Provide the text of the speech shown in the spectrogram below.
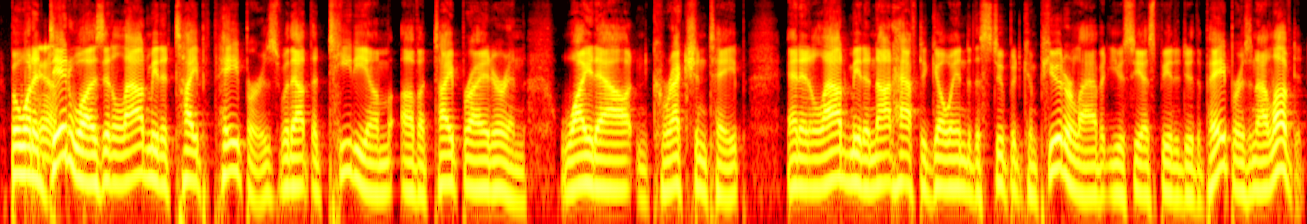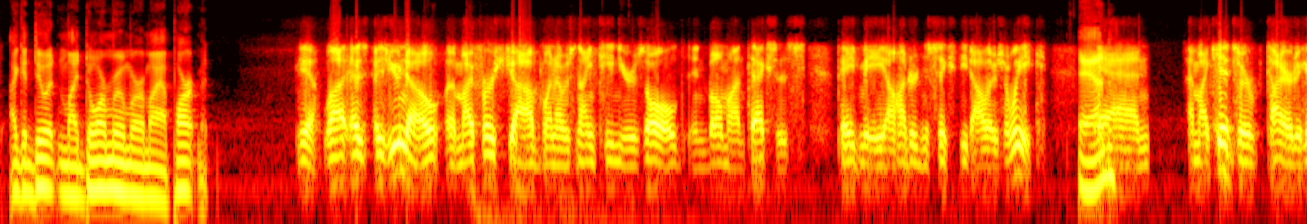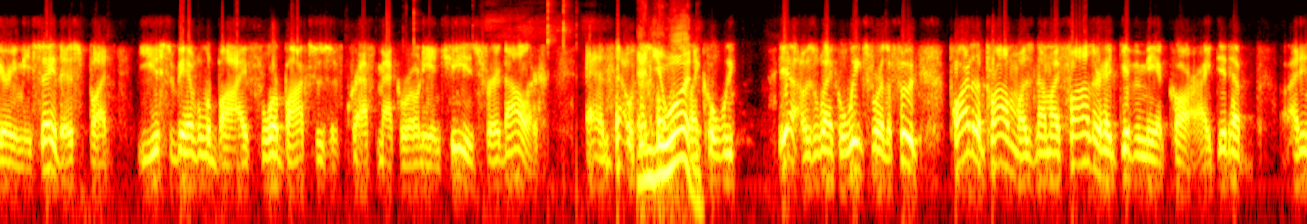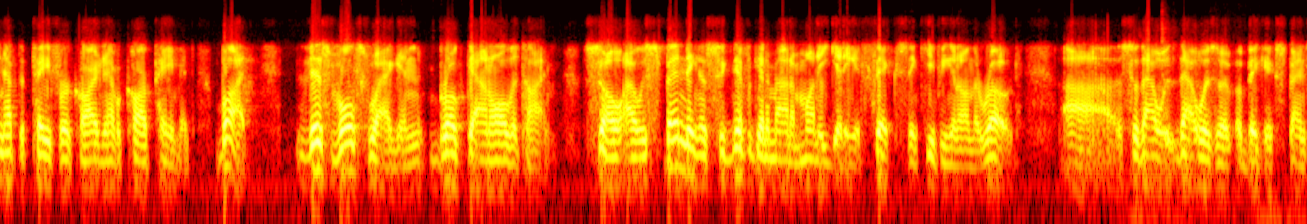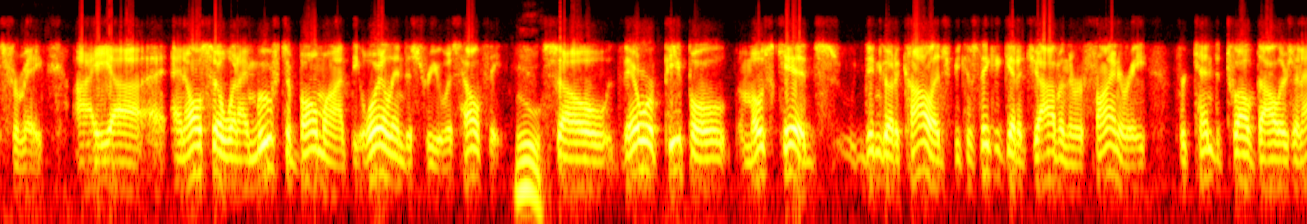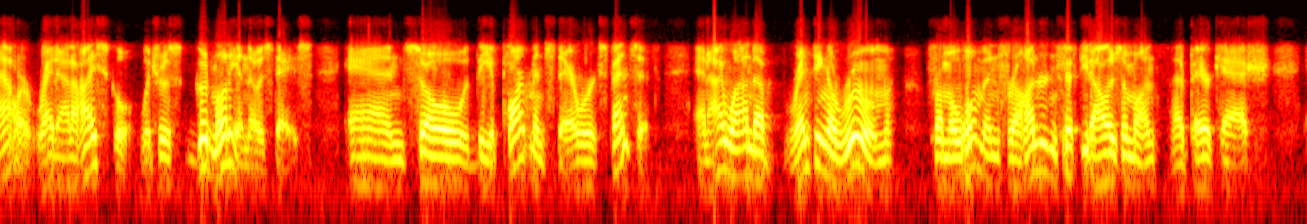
But what it Yeah. did was it allowed me to type papers without the tedium of a typewriter and whiteout and correction tape. And it allowed me to not have to go into the stupid computer lab at UCSB to do the papers. And I loved it. I could do it in my dorm room or my apartment. Yeah, well, as as you know, uh, my first job when I was 19 years old in Beaumont, Texas, paid me 160 dollars a week. And and and my kids are tired of hearing me say this, but you used to be able to buy four boxes of Kraft macaroni and cheese for a dollar, and that was And you would. like a week. Yeah, it was like a week's worth of food. Part of the problem was now my father had given me a car. I did have I didn't have to pay for a car. I didn't have a car payment, but this Volkswagen broke down all the time. So I was spending a significant amount of money getting it fixed and keeping it on the road. Uh, so that was that was a, a big expense for me. I uh, and also when I moved to Beaumont, the oil industry was healthy. ooh, So there were people, most kids didn't go to college because they could get a job in the refinery for ten to twelve dollars an hour right out of high school, which was good money in those days. And so the apartments there were expensive, and I wound up renting a room from a woman for $150 a month. I'd pay her cash,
